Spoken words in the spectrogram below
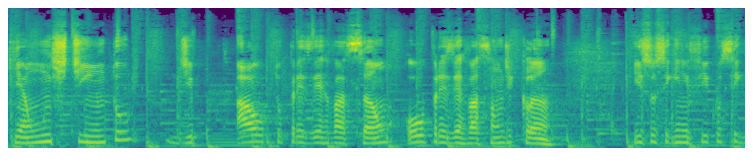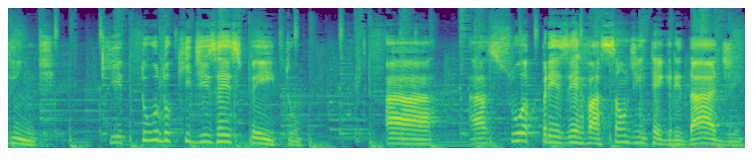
que é um instinto de autopreservação ou preservação de clã. Isso significa o seguinte, que tudo que diz respeito à, à sua preservação de integridade,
